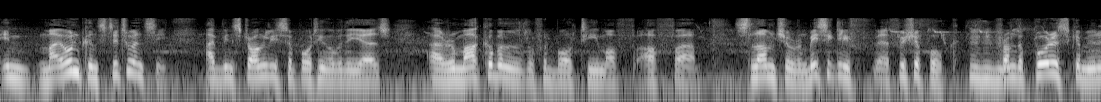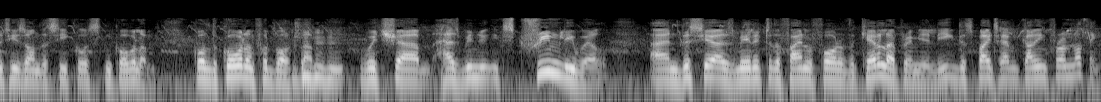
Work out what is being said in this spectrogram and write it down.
in my own constituency, I've been strongly supporting over the years a remarkable little football team of of uh, slum children, basically f- uh, fisher folk Mm-hmm. from the poorest communities on the sea coast in Kovalam, called the Kovalam Football Club, Mm-hmm. which um, has been doing extremely well. And this year has made it to the final four of the Kerala Premier League, despite having coming from nothing.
